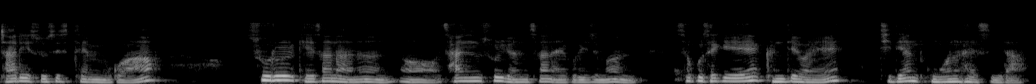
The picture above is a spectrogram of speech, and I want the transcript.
자리수 시스템과 수를 계산하는 어, 산술 연산 알고리즘은 서구 세계의 근대화에 지대한 공헌을 하였습니다.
